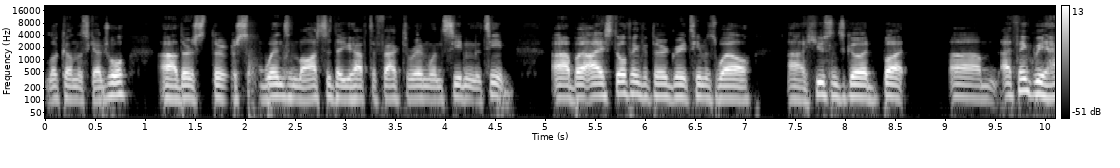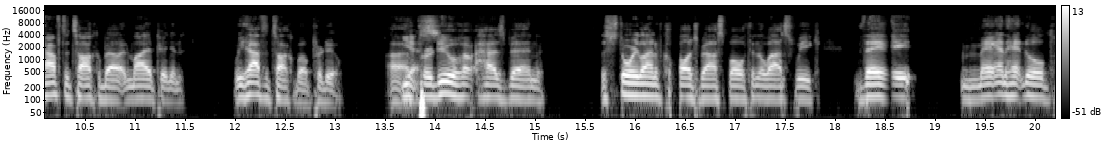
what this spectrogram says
look on the schedule, uh, there's there's some wins and losses that you have to factor in when seeding the team. Uh, but I still think that they're a great team as well. Uh, Houston's good, but um, I think we have to talk about, in my opinion, we have to talk about Purdue. Uh, yes. Purdue has been the storyline of college basketball within the last week. They manhandled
